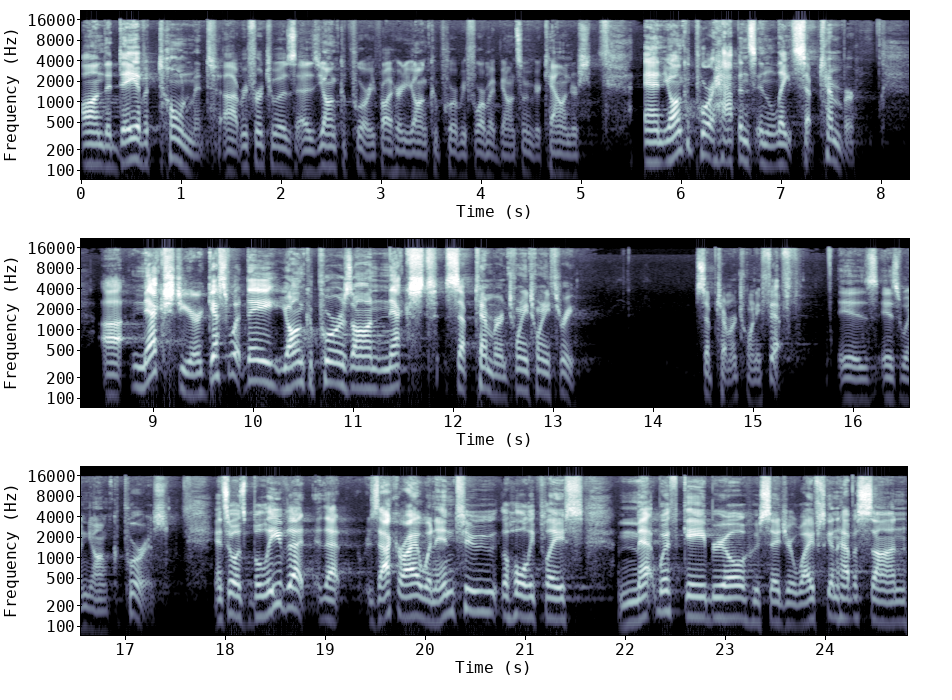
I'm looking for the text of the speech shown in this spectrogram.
on the Day of Atonement, uh, referred to as, as Yom Kippur. You probably heard of Yom Kippur before, maybe on some of your calendars. And Yom Kippur happens in late September. Uh, next year, guess what day Yom Kippur is on next September in 2023? September 25th is, is when Yom Kippur is. And so it's believed that, that Zechariah went into the holy place, met with Gabriel, who said, Your wife's going to have a son.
